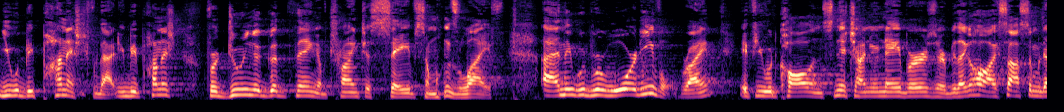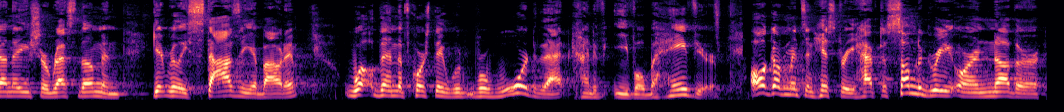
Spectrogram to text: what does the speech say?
you would be punished for that. You'd be punished for doing a good thing of trying to save someone's life. And they would reward evil, right? If you would call and snitch on your neighbors or be like, oh, I saw someone down there, you should arrest them and get really Stasi about it well, then of course they would reward that kind of evil behavior. All governments in history have to some degree or another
